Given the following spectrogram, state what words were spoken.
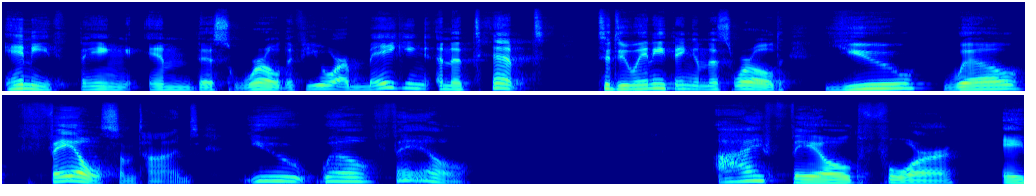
anything in this world, if you are making an attempt to do anything in this world, you will fail sometimes. You will fail. I failed for a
